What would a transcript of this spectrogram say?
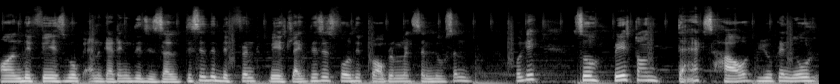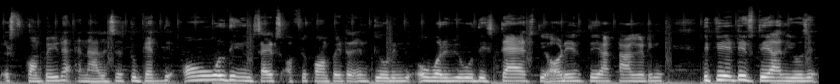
on the facebook and getting the result. This is the different page. Like this is for the problem and solution. Okay? So based on that's how you can use its competitor analysis to get the all the insights of your competitor including the overview the stats the audience they are targeting the creatives they are using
